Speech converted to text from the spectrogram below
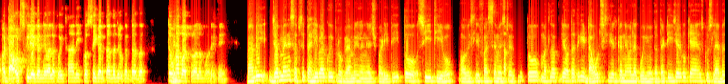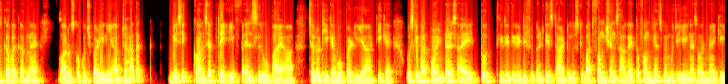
और डाउट्स क्लियर करने वाला कोई था नहीं खुद से करता था जो करता था तो वहाँ बहुत प्रॉब्लम हो रही थी। मैं भी जब मैंने सबसे पहली बार कोई प्रोग्रामिंग लैंग्वेज पढ़ी थी तो सी थी वो ऑब्वियसली फ़र्स्ट सेमेस्टर में तो मतलब क्या होता था कि डाउट्स क्लियर करने वाला कोई नहीं होता था। टीचर को क्या है उसको सिलेबस कवर करना है और उसको कुछ पढ़ी नहीं है। अब जहाँ तक बेसिक कॉन्सेप्ट थे इफ़ एल्स लूप आया चलो ठीक है वो पढ़ लिया ठीक है। उसके बाद पॉइंटर्स आए तो धीरे धीरे डिफिकल्टी स्टार्ट हुई। उसके बाद फ़ंक्शंस आ गए तो फ़ंक्शंस में मुझे यही ना समझ में आया कि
